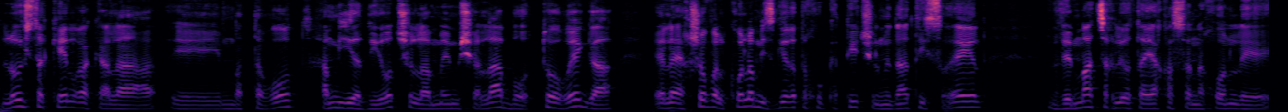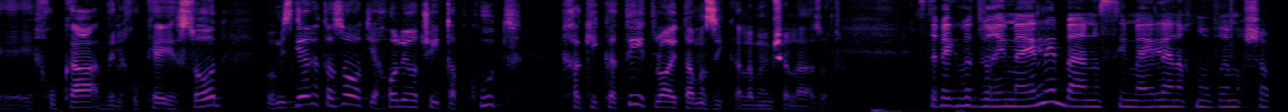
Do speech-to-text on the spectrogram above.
לא יסתכל רק על המטרות המיידיות של הממשלה באותו רגע, אלא יחשוב על כל המסגרת החוקתית של מדינת ישראל, ומה צריך להיות היחס הנכון לחוקה ולחוקי יסוד. במסגרת הזאת יכול להיות שהתאפקות חקיקתית לא הייתה מזיקה לממשלה הזאת. נסתפק בדברים האלה. בנושאים האלה אנחנו עוברים עכשיו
